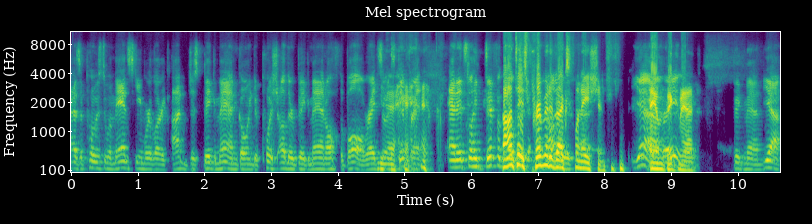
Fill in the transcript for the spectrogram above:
as opposed to a man scheme where like I'm just big man going to push other big man off the ball, right? So yeah. it's different, and it's like difficult. Dante's primitive explanation. That. Yeah, I am right? big man. Like, big man, yeah.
